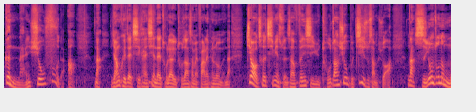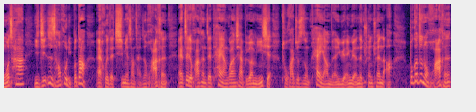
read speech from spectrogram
更难修复的啊。那杨奎在期刊《现代涂料与涂装》上面发了一篇论文的《轿车漆面损伤分析与涂装修补技术》上面说啊，那使用中的摩擦以及日常护理不当，哎，会在漆面上产生划痕，哎，这里划痕在太阳光下比较明显，土化就是这种太阳纹，圆圆的圈圈的啊。不过这种划痕，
